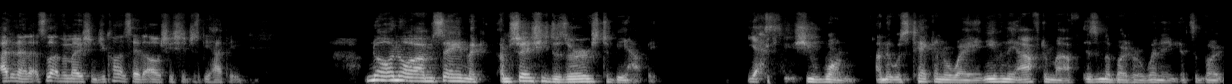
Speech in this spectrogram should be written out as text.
I don't know. That's a lot of emotions. You can't say that. Oh, she should just be happy. no, no. I'm saying like I'm saying she deserves to be happy. Yes. She won, and it was taken away. And even the aftermath isn't about her winning. It's about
